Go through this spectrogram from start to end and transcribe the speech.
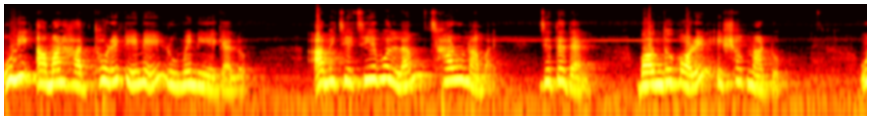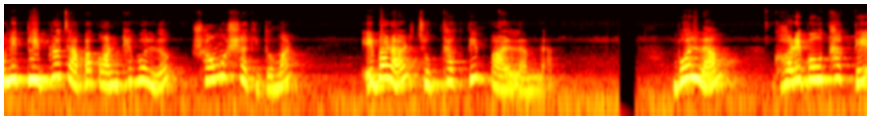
উনি আমার হাত ধরে টেনে রুমে নিয়ে গেল। আমি চেঁচিয়ে বললাম, ছাড়ুন আমায়, যেতে দেন। বন্ধ করেন এসব নাটক। উনি তীব্র চাপা কণ্ঠে বলল, সমস্যা কি তোমার? এবার আর চুপ থাকতে পারলাম না। বললাম, ঘরে বউ থাকতে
